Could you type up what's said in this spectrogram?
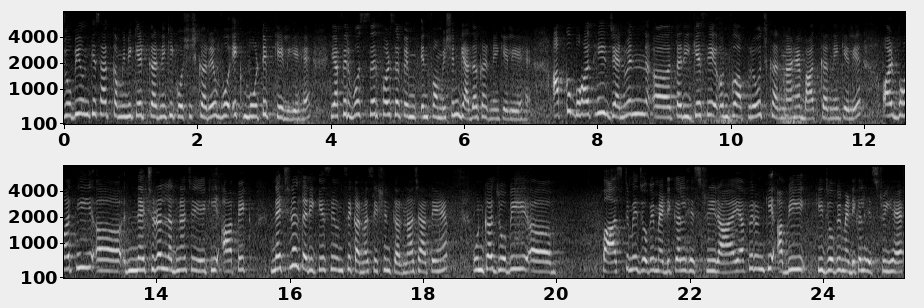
जो भी उनके साथ कम्युनिकेट करने की कोशिश कर रहे हो, वो एक मोटिव के लिए है, या फिर वो सिर्फ़ और सिर्फ़ इन्फॉर्मेशन गैदर करने के लिए है। आपको बहुत ही जेनविन तरीके से उनको अप्रोच करना है बात करने के लिए, और बहुत ही नेचुरल लगना चाहिए कि आप एक नेचुरल तरीके से उनसे कन्वर्सेशन करना चाहते हैं। उनका जो भी पास्ट में जो भी मेडिकल हिस्ट्री रहा है या फिर उनकी अभी की जो भी मेडिकल हिस्ट्री है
